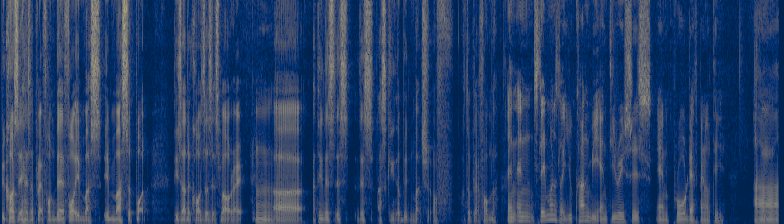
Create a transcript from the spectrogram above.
because it has a platform, therefore it must it must support these other causes as well, right? Uh, I think this this this asking a bit much of, of the platform, lah. And and statements like you can't be anti-racist and pro death penalty. Uh,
